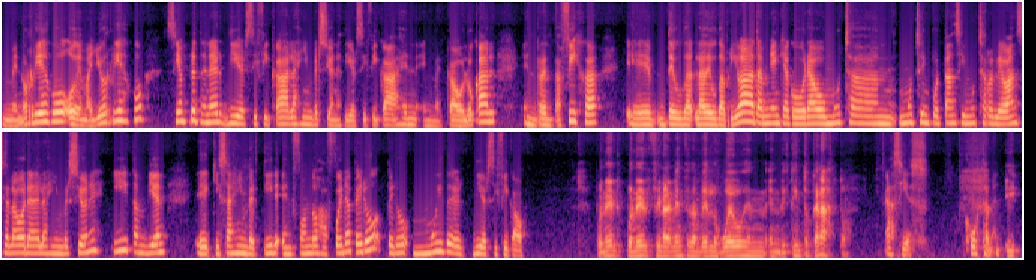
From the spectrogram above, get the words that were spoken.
menor riesgo o de mayor riesgo, siempre tener diversificadas las inversiones, diversificadas en el mercado local, en renta fija, eh, la deuda privada también que ha cobrado mucha, mucha importancia y mucha relevancia a la hora de las inversiones y también eh, quizás invertir en fondos afuera, pero, pero muy diversificados. Poner, poner finalmente también los huevos en, en distintos canastos. Así es, justamente. Y,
